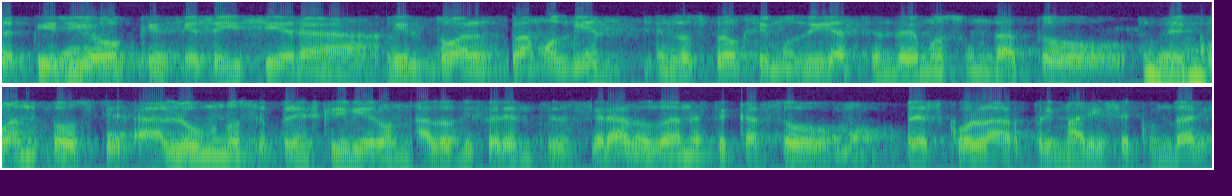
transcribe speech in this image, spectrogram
se pidió que, se hiciera virtual. Vamos bien, en los próximos días tendremos un dato de cuántos alumnos se preinscribieron a los diferentes grados, en este caso preescolar, primaria y secundaria.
